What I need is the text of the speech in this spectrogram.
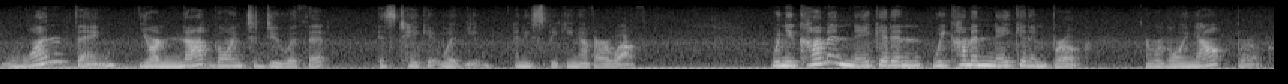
One thing you're not going to do with it is take it with you. And he's speaking of our wealth. When you come in naked and we come in naked and broke, and we're going out broke.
